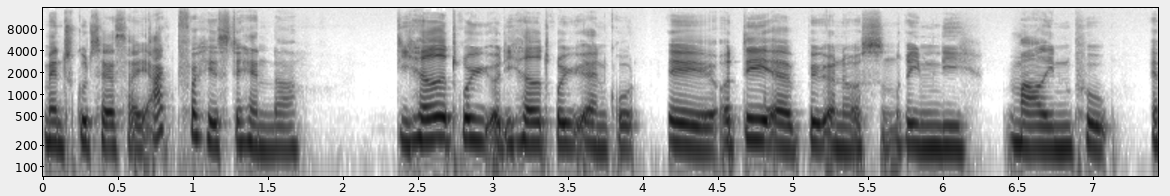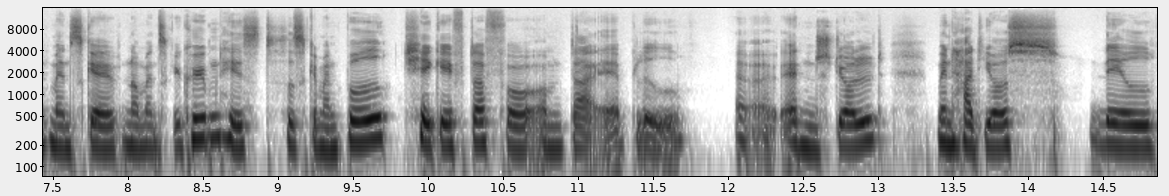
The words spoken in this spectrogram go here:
man skulle tage sig i agt for hestehandlere. De havde et ry, og de havde et ry af en grund. Øh, og det er bøgerne også sådan rimelig meget inde på, at man skal, når man skal købe en hest, så skal man både tjekke efter for, om der er blevet Øh, er den stjålet, men har de også lavet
